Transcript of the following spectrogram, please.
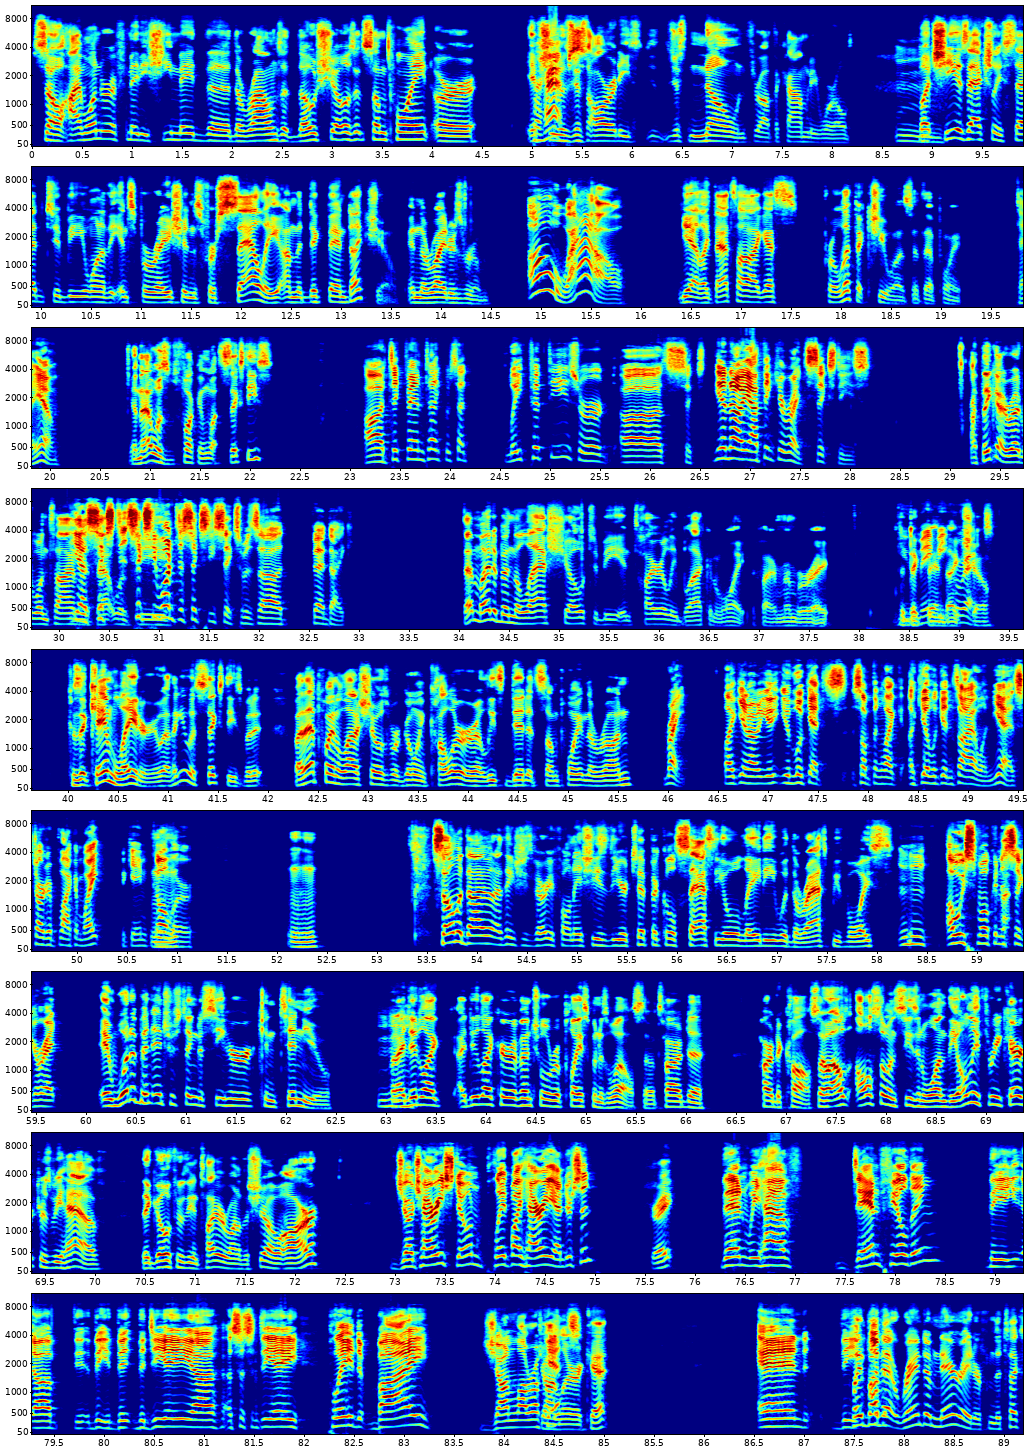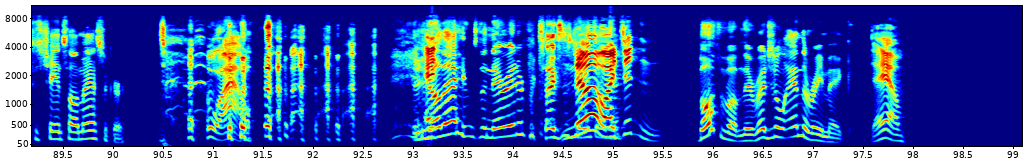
So I wonder if maybe she made the the rounds at those shows at some point, or if she was just already just known throughout the comedy world. Mm. But she is actually said to be one of the inspirations for Sally on the Dick Van Dyke Show in the writers' room. oh wow, Yeah, like that's how I guess prolific she was at that point. damn. And that was fucking what sixties? Uh, Dick Van Dyke was that late fifties or uh six? You know, yeah, I think you're right, sixties. I think I read one time. Yeah, that 60, that was 61 The, to sixty six was uh Van Dyke. that might have been the last show to be entirely black and white, if I remember right. The You Dick Van Dyke correct. show. Because it came later. I think it was sixties, but it by that point a lot of shows were going color, or at least did at some point in the run. Right. Like, you know, you, you look at something like a Gilligan's Island. Yeah, it started black and white, became Mhm. color. Mm-hmm. Selma Diamond, I think she's very funny. She's your typical sassy old lady with the raspy voice. hmm Always smoking a cigarette. It would have been interesting to see her continue, but I Mhm. did like I do like her eventual replacement as well. So it's hard to hard to call. So also in season one, the only three characters we have that go through the entire run of the show are Judge Harry Stone, played by Harry Anderson. great. Then we have Dan Fielding, the uh, the, the, the, the DA, uh, assistant DA, played by John Larroquette. John Larroquette, And the played by other- that random narrator from the Texas Chainsaw Massacre. wow. Did you know that he was the narrator for Texas? No, Chainsaw I didn't. Both of them, the original and the remake. Damn.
